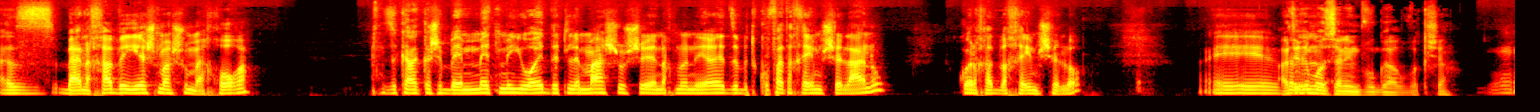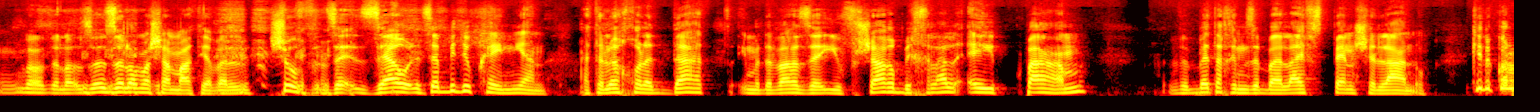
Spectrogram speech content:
אז בהנחה ויש משהו מאחורה זה קרקע שבאמת מיועדת למשהו שאנחנו נראה את זה בתקופת החיים שלנו, כל אחד בחיים שלו. אה, אל אבל- תרמוז שאני מבוגר, בבקשה. לא, זה לא, זה, זה לא מה שאמרתי, אבל שוב, זה, זה, ה- זה בדיוק העניין. אתה לא יכול לדעת אם הדבר הזה יופשר בכלל אי פעם, ובטח אם זה בלייף ספן שלנו. כי לכל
